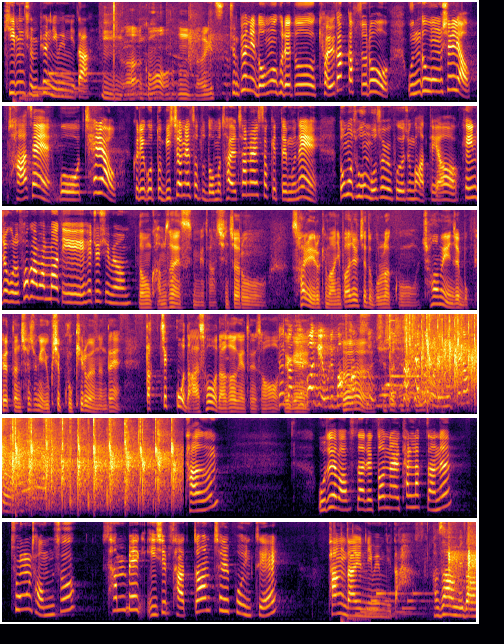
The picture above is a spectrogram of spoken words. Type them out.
김준표님입니다. 음, 아 고마워. 음, 알겠어. 준표님 너무 그래도 결과값으로 운동 실력, 자세, 뭐 체력 그리고 또 미션에서도 너무 잘 참여했었기 때문에 너무 좋은 모습을 보여준 것 같아요. 개인적으로 소감 한마디 해주시면 너무 감사했습니다. 진짜로 살이 이렇게 많이 빠질지도 몰랐고 처음에 이제 목표했던 체중이 69kg였는데 딱 찍고 나서 나가게 돼서 그러니까 되게 대박이에요. 우리 막 네, 박수. 진짜 진짜 첫 체중을 이미 찍었어요. 다음 오즈의 마법사를 떠날 탈락자는 총 점수 324.7포인트의 박나윤님입니다. 감사합니다.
